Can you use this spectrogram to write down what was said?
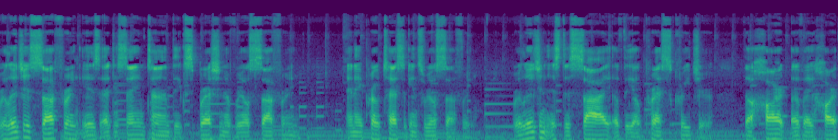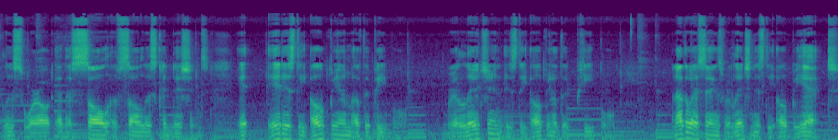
Religious suffering is at the same time the expression of real suffering and a protest against real suffering. Religion is the sigh of the oppressed creature, the heart of a heartless world, and the soul of soulless conditions. It, it is the opium of the people. Religion is the opium of the people. Another way of saying is religion is the opiate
